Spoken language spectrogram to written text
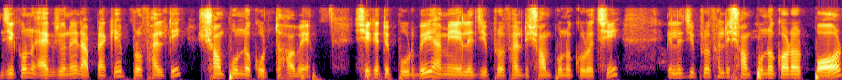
যে কোনো একজনের আপনাকে প্রোফাইলটি সম্পূর্ণ করতে হবে। সেক্ষেত্রে পূর্বেই আমি এলএজি প্রোফাইলটি সম্পূর্ণ করেছি। এলএজি প্রোফাইলটি সম্পূর্ণ করার পর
